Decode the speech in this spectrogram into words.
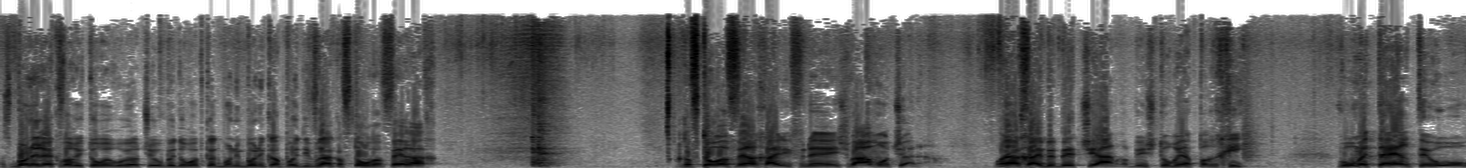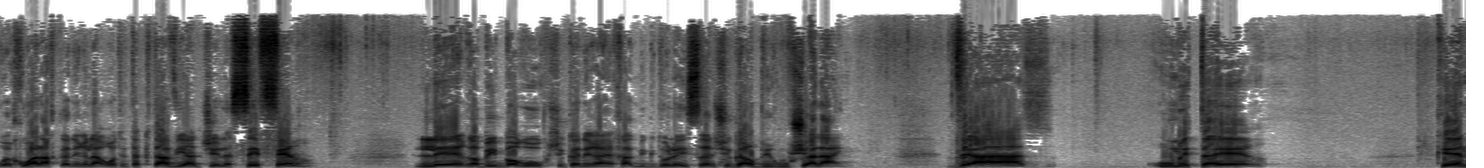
אז בואו נראה כבר התעוררויות שהיו בדורות קדמונים, בואו נקרא פה את דברי הכפתור והפרח. רב תור הפרח חי לפני 700 שנה. הוא היה חי בבית שאן, רבי שטורי הפרחי. והוא מתאר תיאור איך הוא הלך כנראה להראות את הכתב יד של הספר לרבי ברוך, שכנראה היה אחד מגדולי ישראל שגר בירושלים. ואז הוא מתאר, כן,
